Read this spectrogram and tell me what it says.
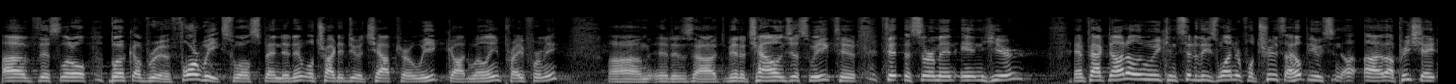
of this little book of Ruth. Four weeks we'll spend in it. We'll try to do a chapter a week, God willing. Pray for me. Um, it has uh, been a challenge this week to fit the sermon in here. In fact, not only will we consider these wonderful truths, I hope you uh, uh, appreciate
